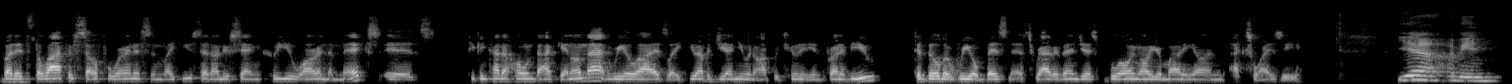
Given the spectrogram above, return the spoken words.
But mm-hmm. it's the lack of self awareness and, like you said, understanding who you are in the mix is if you can kind of hone back in on that and realize like you have a genuine opportunity in front of you to build a real business rather than just blowing all your money on XYZ. Yeah, I mean,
